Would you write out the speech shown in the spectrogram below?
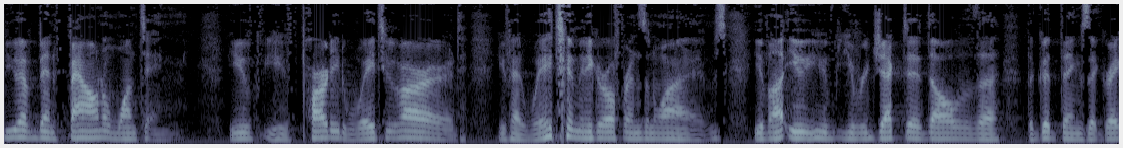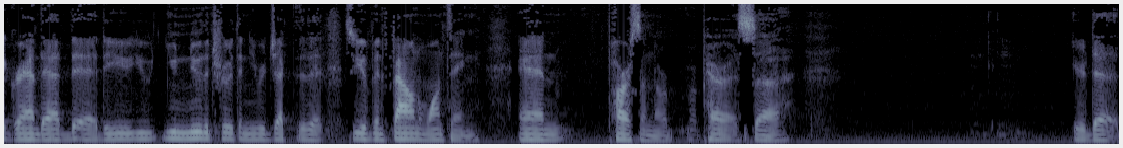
you have been found wanting. You've you've partied way too hard. You've had way too many girlfriends and wives. You've uh, you you you rejected all of the the good things that great granddad did. You you you knew the truth and you rejected it. So you've been found wanting. And Parson or, or Peres, uh, you're dead.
